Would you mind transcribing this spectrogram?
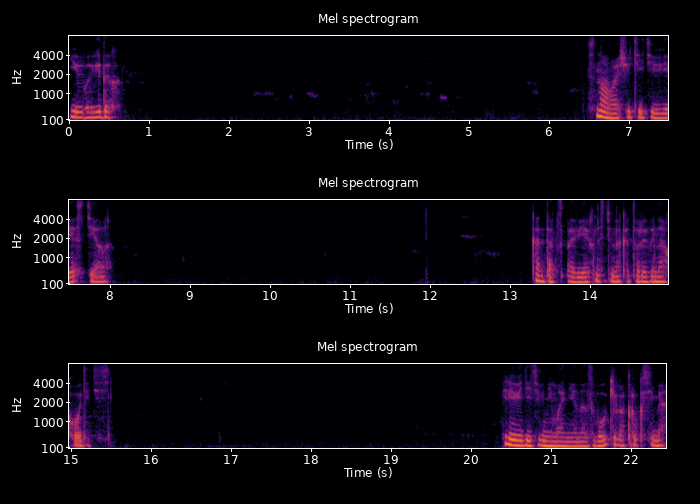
и выдох. Снова ощутите вес тела. Контакт с поверхностью, на которой вы находитесь. Переведите внимание на звуки вокруг себя.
